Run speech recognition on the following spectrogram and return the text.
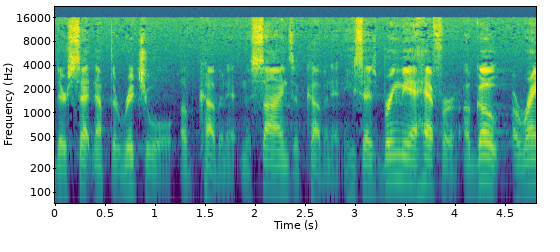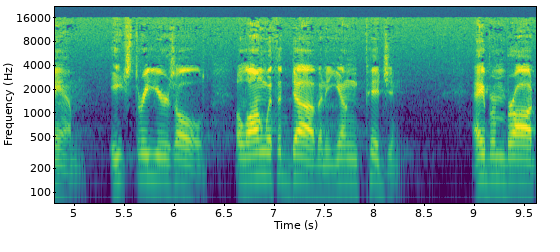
they're setting up the ritual of covenant and the signs of covenant. He says, Bring me a heifer, a goat, a ram, each three years old, along with a dove and a young pigeon. Abram brought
